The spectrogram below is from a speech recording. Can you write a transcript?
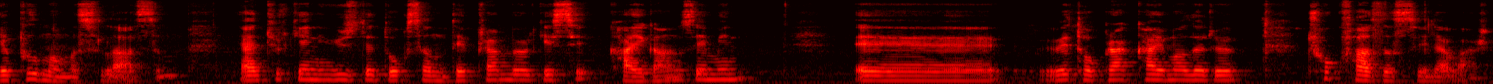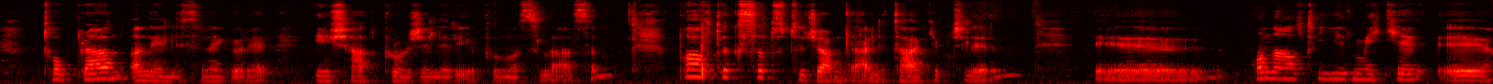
yapılmaması lazım. Yani Türkiye'nin yüzde doksanı deprem bölgesi, kaygan zemin e, ve toprak kaymaları çok fazlasıyla var. Toprağın analizine göre inşaat projeleri yapılması lazım. Bu hafta kısa tutacağım değerli takipçilerim. E, 16-22 e,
